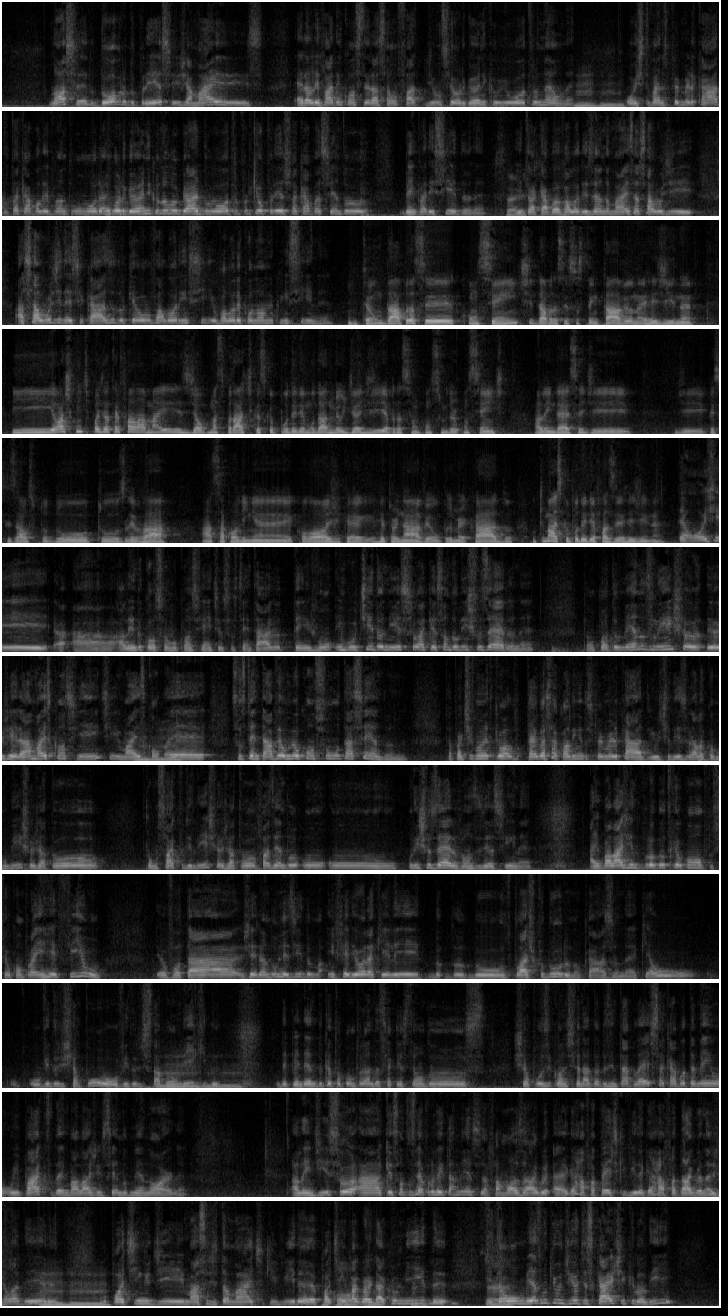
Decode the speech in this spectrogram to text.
Nossa, era o dobro do preço e jamais era levado em consideração o fato de um ser orgânico e o outro não, né? Uhum. Hoje tu vai no supermercado, tu acaba levando um morango orgânico no lugar do outro porque o preço acaba sendo bem parecido, né? Certo. E tu acaba valorizando mais a saúde a saúde nesse caso do que o valor em si, o valor econômico em si, né? Então dá para ser consciente, dá para ser sustentável, né, Regina? E eu acho que a gente pode até falar mais de algumas práticas que eu poderia mudar no meu dia a dia para ser um consumidor consciente. Além dessa de, de pesquisar os produtos, levar a sacolinha ecológica retornável para o mercado. O que mais que eu poderia fazer, Regina? Então, hoje, a, a, além do consumo consciente e sustentável, tem embutido nisso a questão do lixo zero, né? Então, quanto menos lixo eu gerar, mais consciente e mais uhum. é, sustentável o meu consumo está sendo. Né? Então, a partir do momento que eu pego a sacolinha do supermercado e utilizo ela como lixo, eu já estou como saco de lixo, eu já estou fazendo um, um, lixo zero, vamos dizer assim, né? A embalagem do produto que eu compro, se eu comprar em refil, eu vou estar tá gerando um resíduo inferior àquele do, do, do, plástico duro, no caso, né? Que é o, o vidro de shampoo ou o vidro de sabão uhum. líquido, dependendo do que eu estou comprando. Essa questão dos shampoos e condicionadores em tabletes acabou também o, o impacto da embalagem sendo menor, né? Além disso, a questão dos reaproveitamentos, a famosa água, a garrafa PET que vira garrafa d'água na geladeira. Uhum o potinho de massa de tomate que vira potinho para guardar né? comida. Então, mesmo que um dia eu descarte aquilo ali,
